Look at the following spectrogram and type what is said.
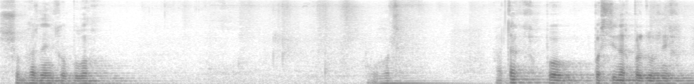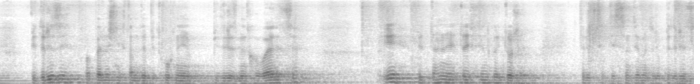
щоб гарненько було. От. А так по, по стінах продовжних підрізи, поперечних там, де під кухнею підріз він ховається. І під дальньою тою стінкою теж 30 см підріз.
